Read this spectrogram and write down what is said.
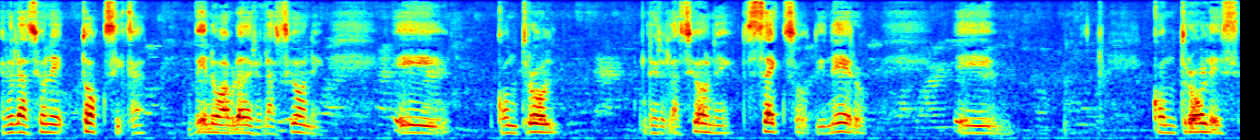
relaciones tóxicas. Venus habla de relaciones, eh, control de relaciones, sexo, dinero, eh, controles,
